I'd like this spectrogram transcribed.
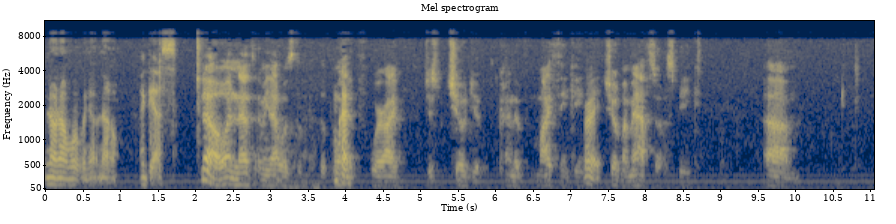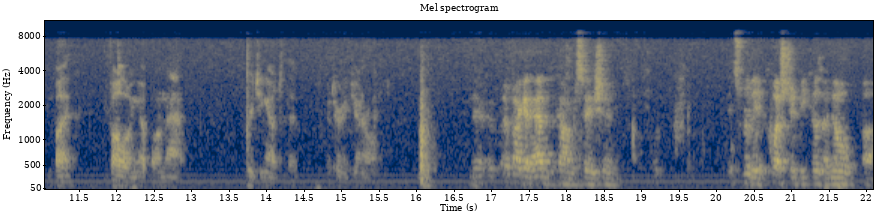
no, no, what we don't know, I guess. No, and that's, I mean, that was the, the point Okay. of where I just showed you kind of my thinking. Right. Showed my math, so to speak. Um, But following up on that, reaching out to the Attorney General. If I could add to the conversation, it's really a question because I know uh,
